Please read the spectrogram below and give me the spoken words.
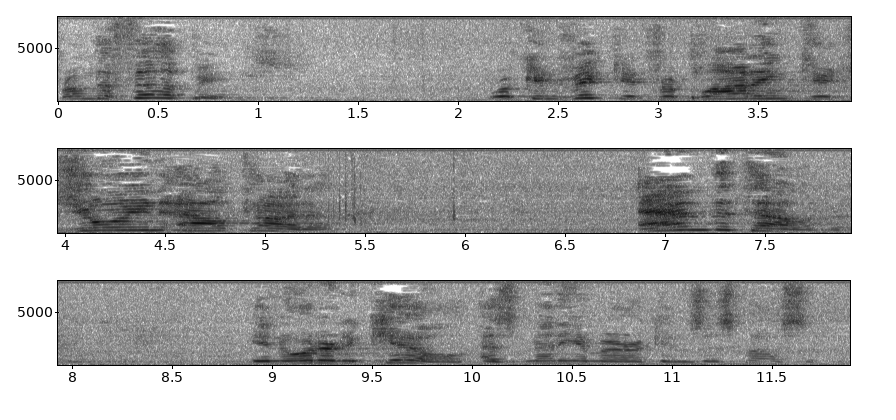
from the Philippines were convicted for plotting to join Al Qaeda and the Taliban in order to kill as many Americans as possible.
